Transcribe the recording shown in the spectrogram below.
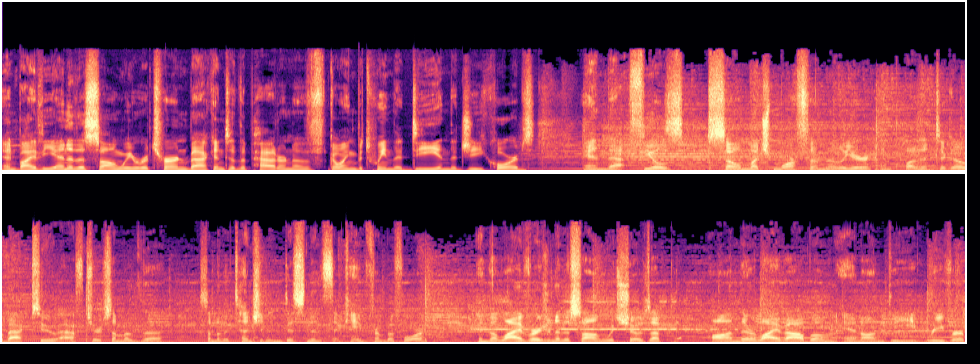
And by the end of the song, we return back into the pattern of going between the D and the G chords and that feels so much more familiar and pleasant to go back to after some of the some of the tension and dissonance that came from before. In the live version of the song, which shows up on their live album and on the reverb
